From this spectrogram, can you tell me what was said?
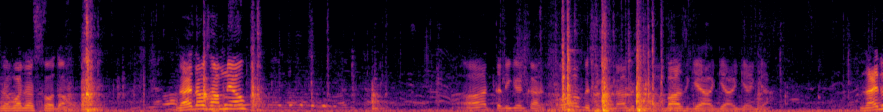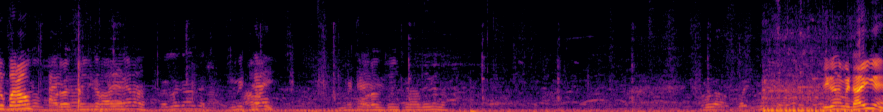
ज़बरदस्त सौदा। जायद आओ सामने आओ। आ तरीके कर। ओ बिस्मिल्लाह बिस्मिल्लाह बस गया गया गया गया। जायद ऊपर आओ। और चेंज करा देगा ना। मिठाई। और चेंज करा देगा ना। ठीक है ना मिठाई के?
